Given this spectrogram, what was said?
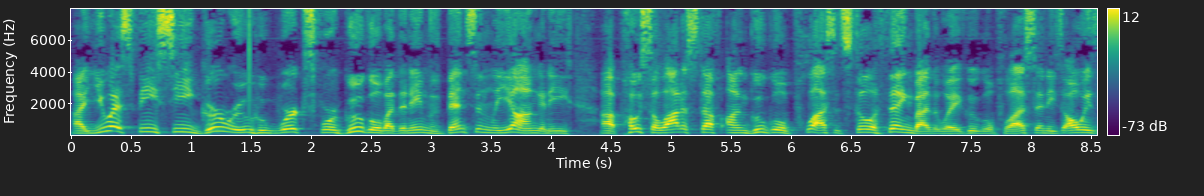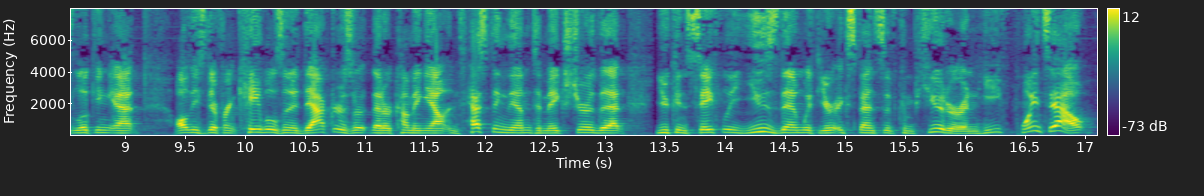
a USB-C guru who works for Google by the name of Benson Leung, and he uh, posts a lot of stuff on Google Plus. It's still a thing, by the way, Google Plus, and he's always looking at all these different cables and adapters that are coming out and testing them to make sure that you can safely use them with your expensive computer. And he points out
